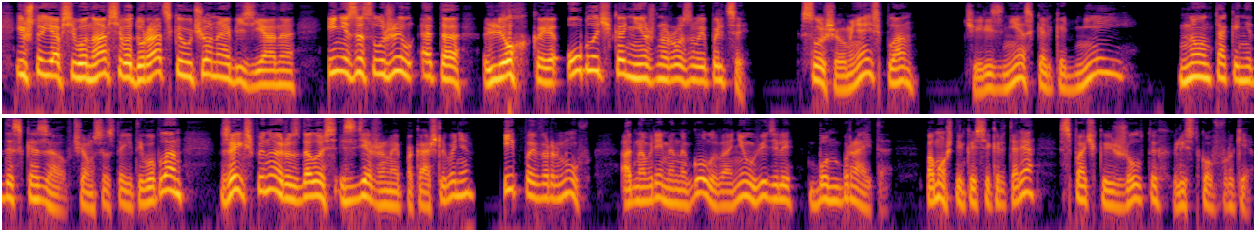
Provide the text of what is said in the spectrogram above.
— и что я всего-навсего дурацкая ученая-обезьяна, и не заслужил это легкое облачко нежно-розовой пыльцы. Слушай, у меня есть план. Через несколько дней... Но он так и не досказал, в чем состоит его план. За их спиной раздалось сдержанное покашливание, и, повернув Одновременно головы они увидели Бонбрайта, помощника секретаря с пачкой желтых листков в руке.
